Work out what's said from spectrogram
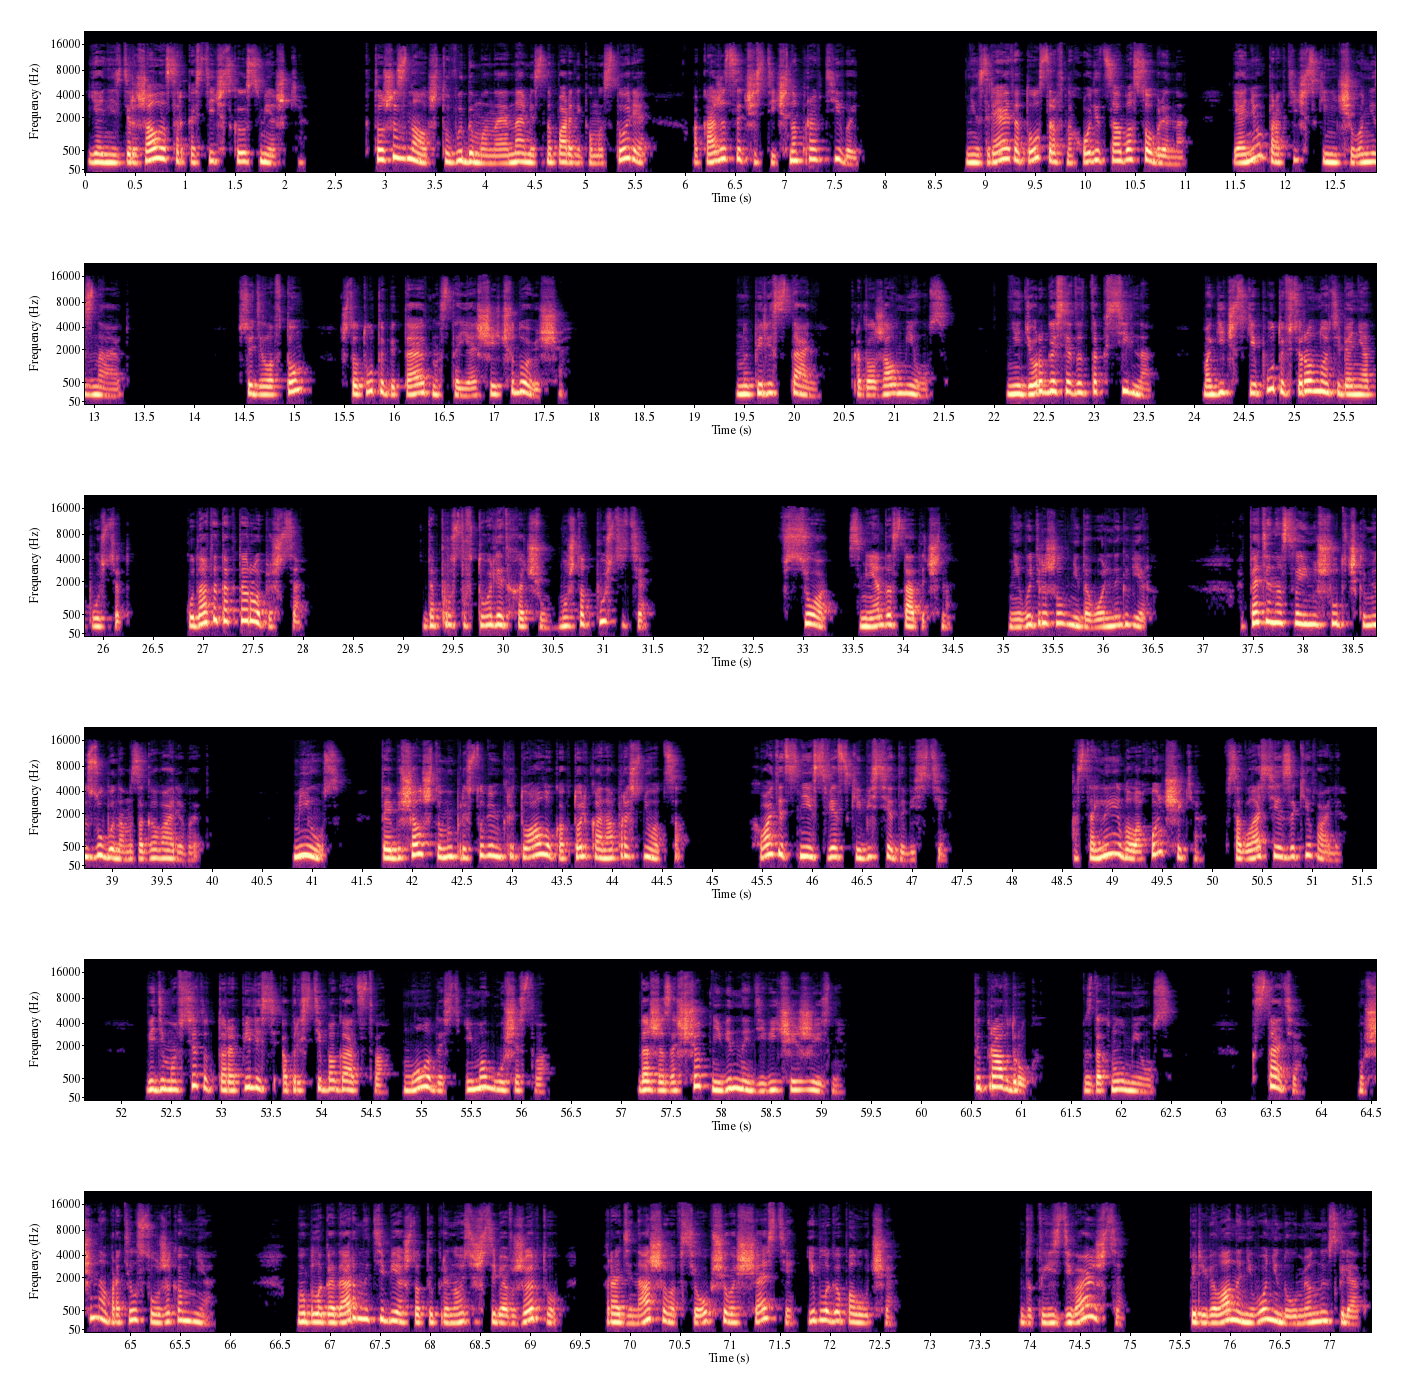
Я не сдержала саркастической усмешки. Кто же знал, что выдуманная нами с напарником история окажется частично правдивой? Не зря этот остров находится обособленно, и о нем практически ничего не знают. Все дело в том, что тут обитают настоящие чудовища. «Ну перестань», — продолжал Миус. «Не дергайся ты так сильно. Магические путы все равно тебя не отпустят. Куда ты так торопишься?» «Да просто в туалет хочу. Может, отпустите?» Все, с меня достаточно. Не выдержал недовольный Гвер. Опять она своими шуточками зубы нам заговаривает. Миус, ты обещал, что мы приступим к ритуалу, как только она проснется. Хватит с ней светские беседы вести. Остальные волохонщики в согласии закивали. Видимо, все тут торопились обрести богатство, молодость и могущество. Даже за счет невинной девичьей жизни. «Ты прав, друг», – вздохнул Миус. Кстати, мужчина обратился уже ко мне. Мы благодарны тебе, что ты приносишь себя в жертву ради нашего всеобщего счастья и благополучия. Да ты издеваешься? Перевела на него недоуменный взгляд.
